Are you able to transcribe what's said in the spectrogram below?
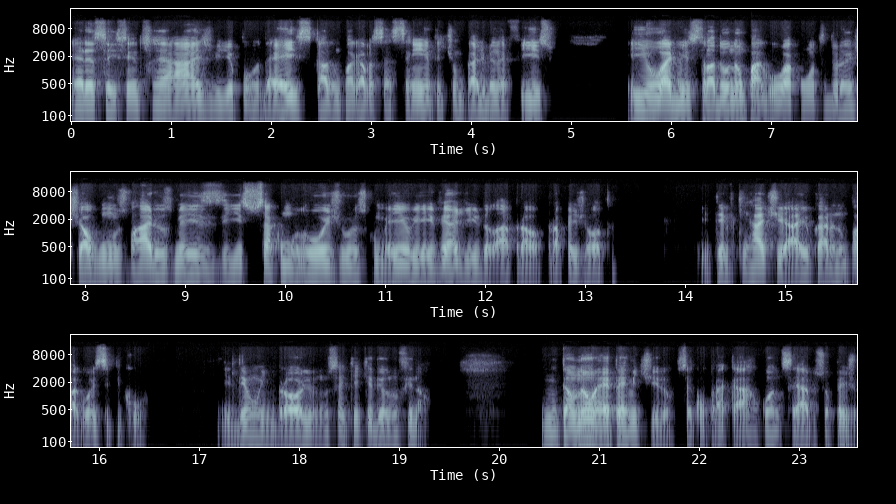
era 600 reais, dividia por 10, cada um pagava 60, tinha um bocado de benefício. E o administrador não pagou a conta durante alguns, vários meses, e isso se acumulou, juros comeu, e aí veio a dívida lá para a PJ. E teve que ratear, e o cara não pagou e se picou. E deu um embrólio, não sei o que que deu no final. Então, não é permitido você comprar carro quando você abre o seu PJ.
